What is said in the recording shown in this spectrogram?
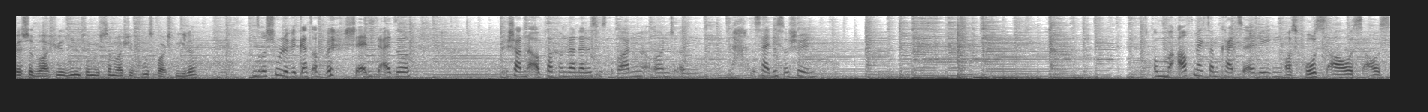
Beste Beispiel sind für mich zum Beispiel Fußballspiele. Unsere Schule wird ganz oft beschädigt, also schon Opfer von Vandalismus geworden und ähm, das ist halt nicht so schön. Um Aufmerksamkeit zu erregen. Aus Frust aus, aus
